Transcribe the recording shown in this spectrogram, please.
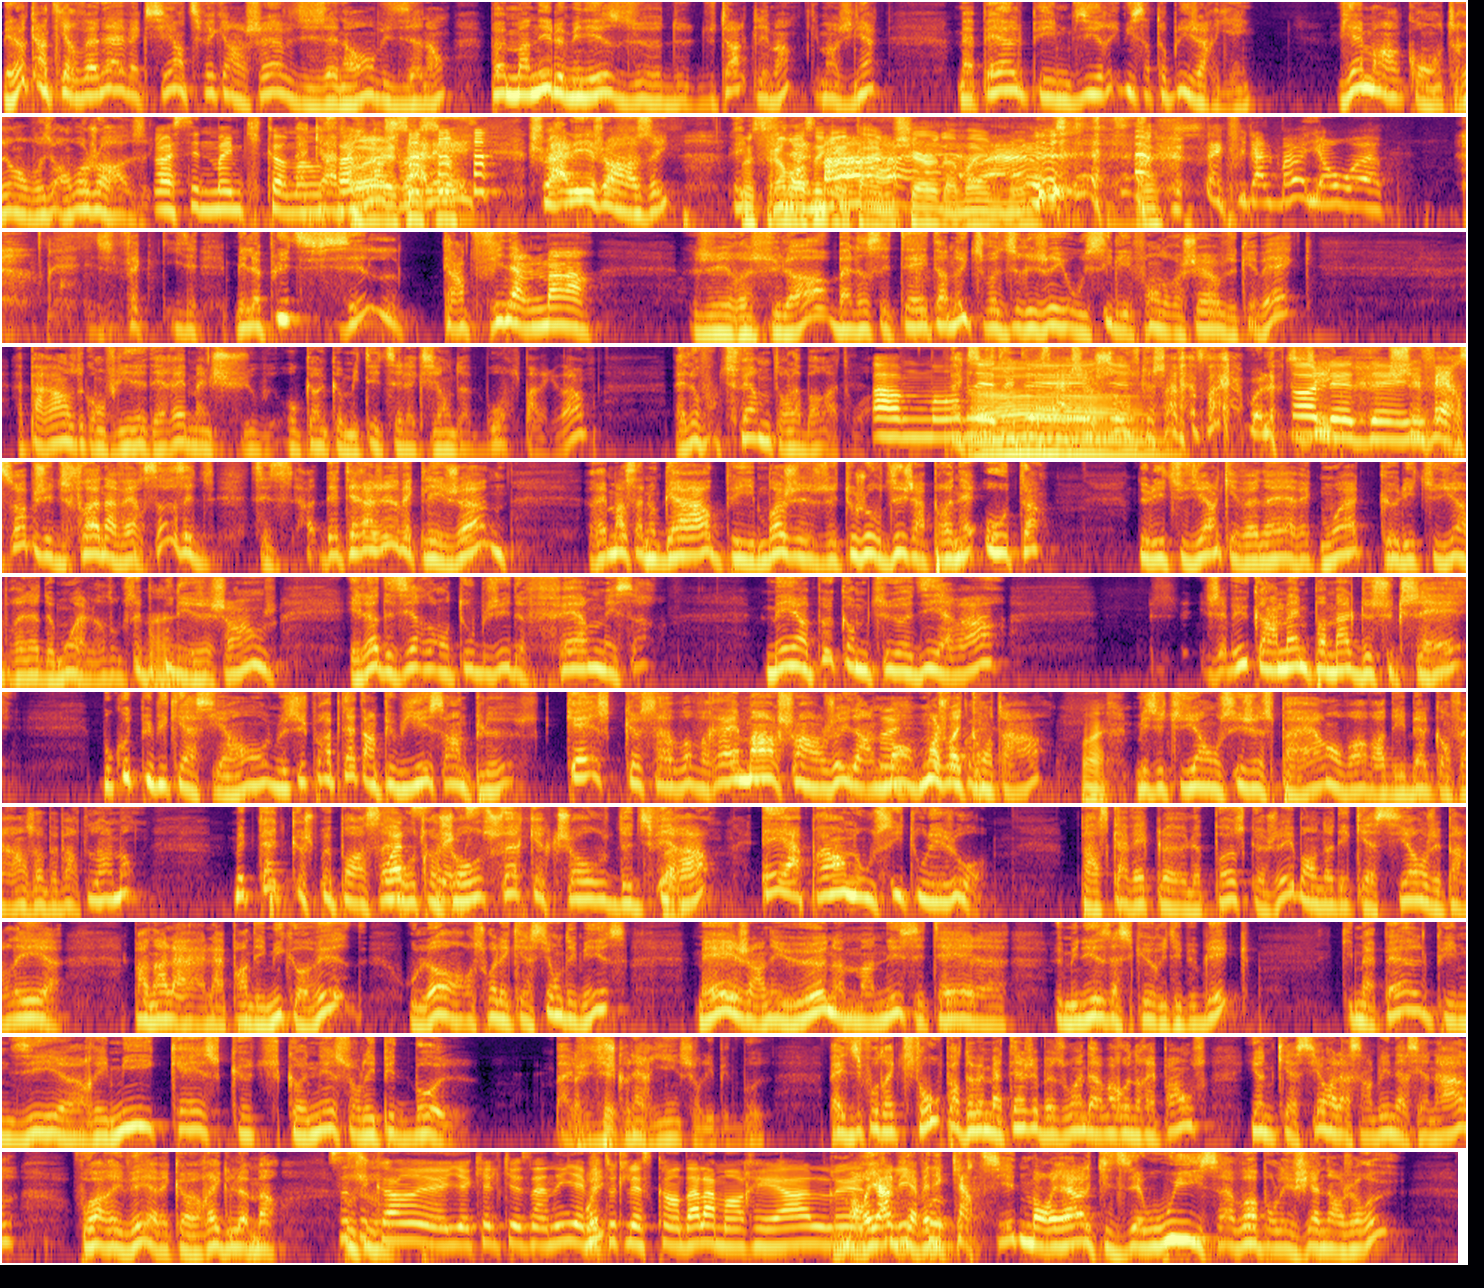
Mais là, quand il revenait avec scientifique en chef, il disait non, puis il disait non. Puis à un moment donné, le ministre du, du- du temps, Clément, Clément Gignac, m'appelle, puis il me dit Rémi, ça t'oblige à rien. Viens me rencontrer, on va, on va jaser. Ah, c'est de même qui commence. Fait hein. là, je suis allé- je suis allé jaser. Je me suis ramassé avec un timeshare de même. là. fait que finalement, ils ont. euh, fait mais le plus difficile, quand finalement j'ai reçu l'ordre, ben là, c'était étant donné que tu vas diriger aussi les fonds de recherche du Québec, apparence de conflit d'intérêts, même je suis aucun comité de sélection de bourse, par exemple, ben là, il faut que tu fermes ton laboratoire. Ah, mon Fait que Dieu. Ah. la seule chose que je savais faire. Voilà, tu Oh, le deuil. Je sais faire ça, puis j'ai du fun à faire ça. C'est du- c'est d'interagir avec les jeunes. Vraiment, ça nous garde. Puis moi, j'ai j'ai toujours dit, j'apprenais autant de l'étudiant qui venait avec moi que l'étudiant apprenait de moi. là. Donc, c'est beaucoup des échanges. Et là, de dire, on est obligé de fermer ça. Mais un peu comme tu as dit avant, j'avais eu quand même pas mal de succès, beaucoup de publications. Je me suis dit, je pourrais peut-être en publier 100 de plus. Qu'est-ce que ça va vraiment changer dans le Ouais. monde? Moi, je vais être content. Ouais. Mes étudiants aussi, j'espère. On va avoir des belles conférences un peu partout dans le monde. Mais peut-être que je peux passer à autre next? chose, faire quelque chose de différent et apprendre aussi tous les jours. Parce qu'avec le, le poste que j'ai, bon, on a des questions. J'ai parlé euh, pendant la, la pandémie COVID, où là, on reçoit les questions des ministres. Mais j'en ai eu une, à un moment donné, c'était le, le ministre de la Sécurité publique qui m'appelle, puis il me dit euh, Rémi, qu'est-ce que tu connais sur les pitbulls? Ben, j'ai dit, je connais rien sur les pitbulls. Ben, il dit, il faudrait que tu trouves, par demain matin, j'ai besoin d'avoir une réponse. Il y a une question à l'Assemblée nationale. Il faut arriver avec un règlement. Ça, c'est quand, euh, il y a quelques années, il y avait Oui. tout le scandale à Montréal. là. Montréal, il y avait des quartiers de Montréal qui disaient oui, ça va pour les chiens dangereux.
